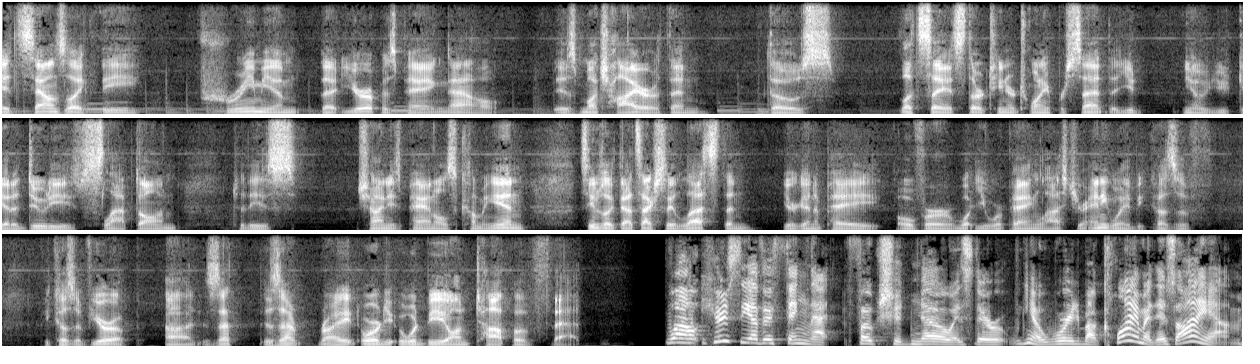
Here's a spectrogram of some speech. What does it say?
it sounds like the premium that Europe is paying now is much higher than those. Let's say it's thirteen or twenty percent that you you know you get a duty slapped on to these Chinese panels coming in. Seems like that's actually less than you're going to pay over what you were paying last year anyway because of because of Europe. Uh, is that is that right, or it would be on top of that? Well, here's the other thing that folks should know as they're you know worried about climate, as I am.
